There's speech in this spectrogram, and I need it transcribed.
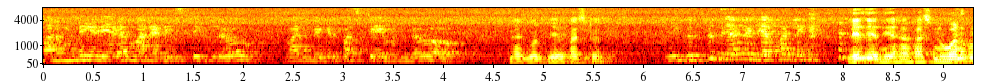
మనం ఉండే ఏరియాలో మన డిస్ట్రిక్ట్లో వాళ్ళ దగ్గర ఫస్ట్ ఏముందో. నాకు గుర్తులేదు ఫస్ట్. లేదు లేదు ఫస్ట్ నువ్వు అనుకు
